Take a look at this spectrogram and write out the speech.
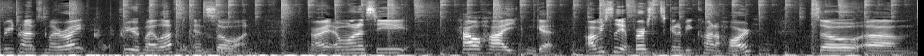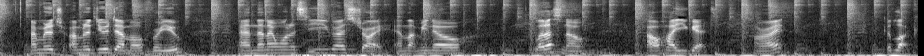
three times with my right, three with my left, and so on. Alright, I want to see how high you can get. Obviously at first it's going to be kind of hard, so um, I'm going to I'm going to do a demo for you, and then I want to see you guys try, and let me know, let us know how high you get. Alright? Good luck.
